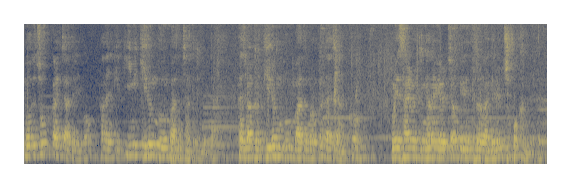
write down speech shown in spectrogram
모두 축복할 자들이고 하나님께 이미 기름 부음 받은 자들입니다. 하지만 그 기름 부음 받음으로 끝나지 않고 우리 삶을 통해 하나님의 열정들이 드러나기를 축복합니다.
